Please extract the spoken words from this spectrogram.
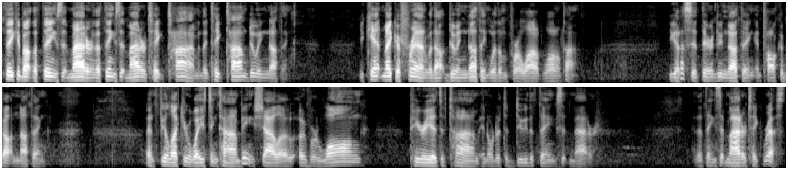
think about the things that matter, and the things that matter take time, and they take time doing nothing. You can't make a friend without doing nothing with them for a lot of long time. You got to sit there and do nothing and talk about nothing and feel like you're wasting time being shallow over long periods of time in order to do the things that matter. And the things that matter take rest.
